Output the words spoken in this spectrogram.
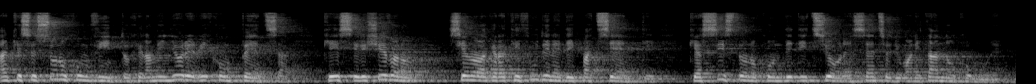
anche se sono convinto che la migliore ricompensa che essi ricevono siano la gratitudine dei pazienti che assistono con dedizione e senso di umanità non comune.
